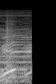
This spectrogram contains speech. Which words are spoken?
Yeah.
